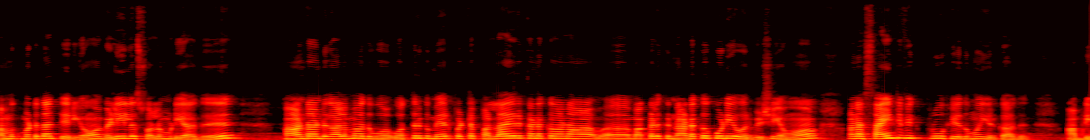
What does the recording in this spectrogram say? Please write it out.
நமக்கு மட்டும்தான் தெரியும். வெளியில் சொல்ல முடியாது. ஆண்டாண்டு காலமாக அது ஒ- ஒருத்தருக்கு மேற்பட்ட பல்லாயிரக்கணக்கான மக்களுக்கு நடக்கக்கூடிய ஒரு விஷயம். ஆனால் சயின்டிஃபிக் ப்ரூஃப் எதுவும் இருக்காது. அப்படி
